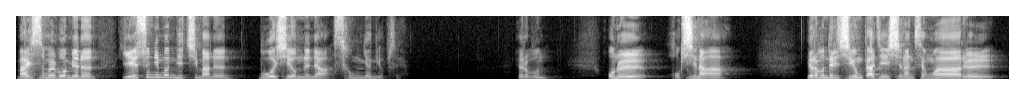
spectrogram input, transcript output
말씀을 보면은 예수님은 있지만은 무엇이 없느냐? 성령이 없어요. 여러분, 오늘 혹시나 여러분들이 지금까지 신앙생활을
